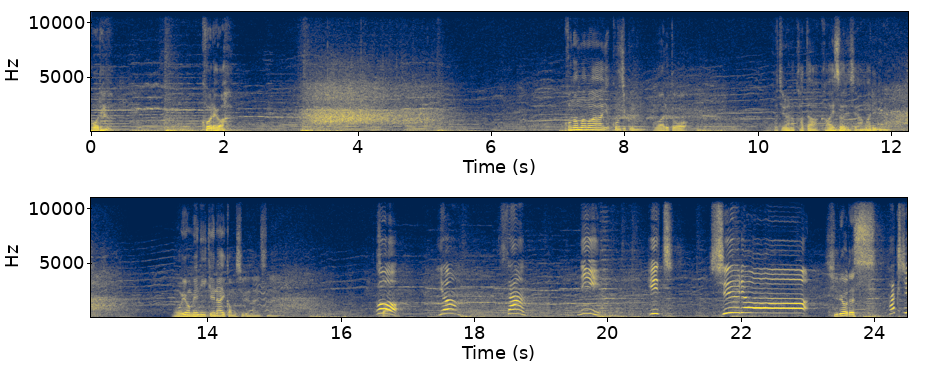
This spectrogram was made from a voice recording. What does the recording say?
これはこれは。このまま浩司君終わるとこちらの方はかわいそうですよあまりにも。お嫁に行けないかもしれないですね。5 4 3 2 1終了。終了です。拍手。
